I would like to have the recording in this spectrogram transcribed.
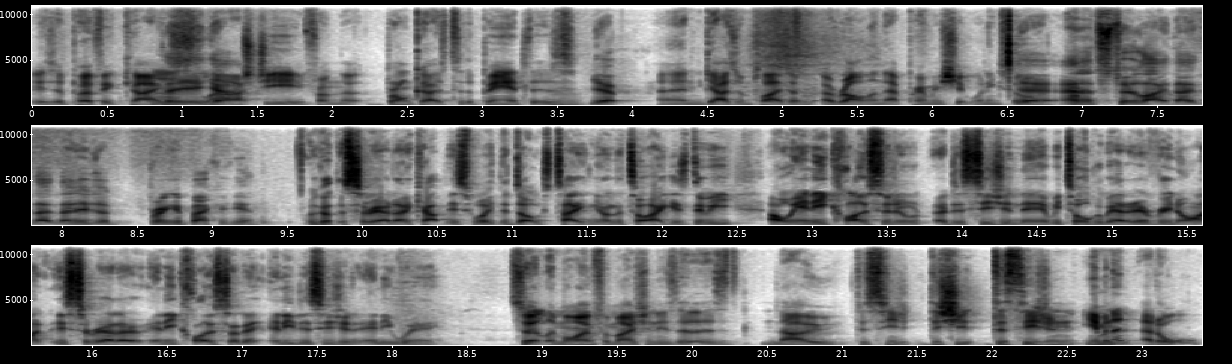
is a perfect case last go. year from the Broncos to the Panthers. Mm. Yep and goes and plays a, a, role in that premiership winning side. Yeah, and it's too late. They, they, they, need to bring it back again. We've got the Ciraldo Cup this week. The Dogs taking on the Tigers. Do we are we any closer to a decision there? We talk about it every night. Is Ciraldo any closer to any decision anywhere? Certainly, my information is that there's no deci- decision imminent at all.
